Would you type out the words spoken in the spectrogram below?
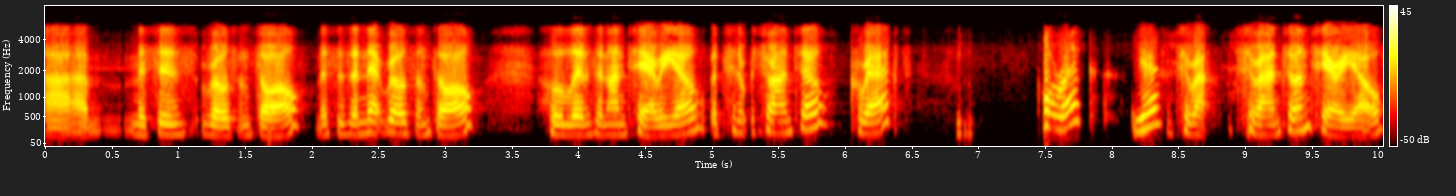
um, Mrs. Rosenthal, Mrs. Annette Rosenthal, who lives in Ontario, uh, Toronto, correct? Correct. Yes. Tor- Toronto, Ontario.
